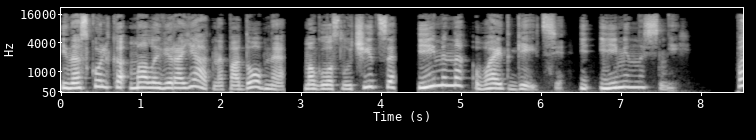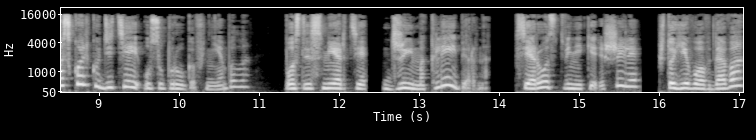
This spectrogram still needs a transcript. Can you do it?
и насколько маловероятно подобное могло случиться именно в Уайтгейтсе и именно с ней. Поскольку детей у супругов не было, после смерти Джима Клейберна все родственники решили, что его вдова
